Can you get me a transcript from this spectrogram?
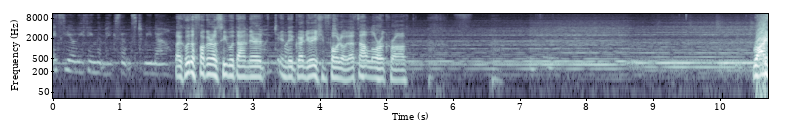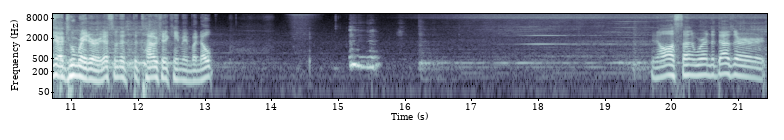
It's the only thing that makes sense to me now. Like who the fuck are those people down there in the graduation photo? That's not Laura Croft. Rise of the Tomb Raider. That's when the, the title should have came in, but nope. and all of a sudden we're in the desert.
